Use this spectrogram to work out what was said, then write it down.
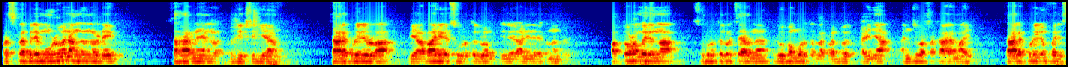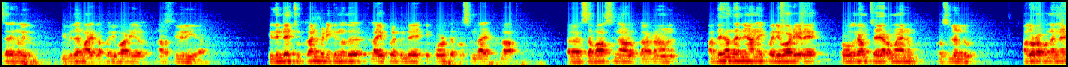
പ്രസ് ക്ലബിലെ മുഴുവൻ അംഗങ്ങളുടെയും സഹകരണം ഞങ്ങൾ പ്രതീക്ഷിക്കുകയാണ്. ചാലക്കുടിയിലുള്ള വ്യാപാരിക സുഹൃത്തുക്കളും ഇതിൽ അണിനിരക്കുന്നുണ്ട്. പത്തോളം വരുന്ന സുഹൃത്തുക്കൾ ചേർന്ന് രൂപം കൊടുത്തിട്ടുള്ള ക്ലബ്ബ് കഴിഞ്ഞ അഞ്ചു വർഷക്കാലമായി ചാലക്കുടിയിലും പരിസരങ്ങളിലും വിവിധമായിട്ടുള്ള പരിപാടികൾ നടത്തി വരികയാണ്. ഇതിന്റെ ചുക്കാൻ പിടിക്കുന്നത് ലൈവ് ക്ലബിന്റെ ഇപ്പോഴത്തെ പ്രസിഡന്റ് ആയിട്ടുള്ള ഏഹ്, ആളുക്കാരനാണ് അദ്ദേഹം തന്നെയാണ് ഈ പരിപാടിയുടെ പ്രോഗ്രാം ചെയർമാനും പ്രസിഡന്റും അതോടൊപ്പം തന്നെ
